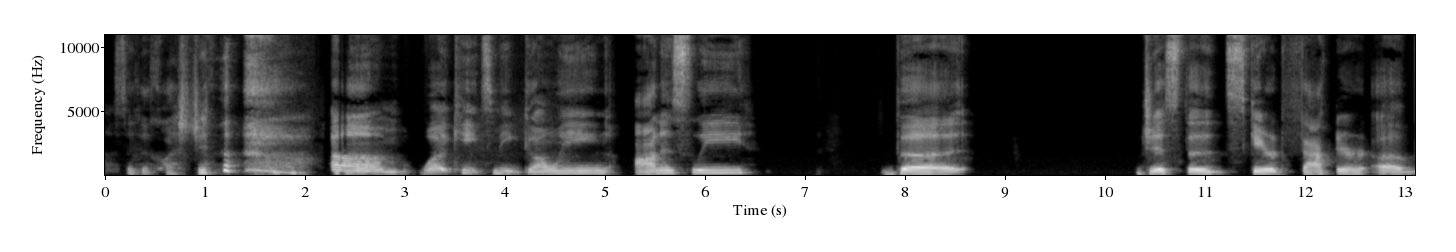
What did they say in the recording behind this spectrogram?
that's a good question. um, what keeps me going? Honestly, the just the scared factor of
